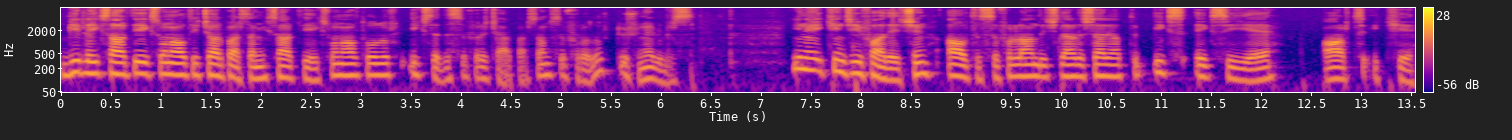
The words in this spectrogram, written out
1 ile x artı eksi 16'yı çarparsam x artı eksi 16 olur. x ile de 0'ı çarparsam 0 olur. Düşünebilirsin. Yine ikinci ifade için 6 sıfırlandı. içler dışlar yaptım. x eksi y artı 2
